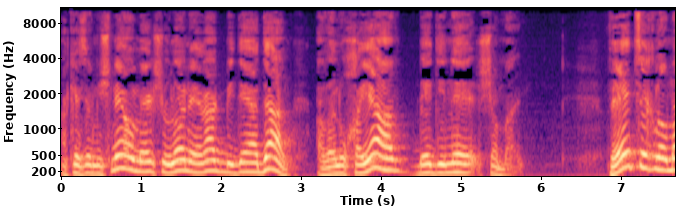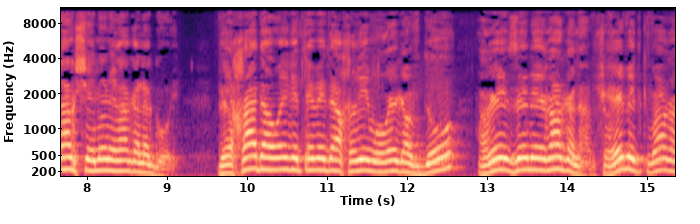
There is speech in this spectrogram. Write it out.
הכסף משנה אומר שהוא לא נהרג בידי אדם, אבל הוא חייב בדיני שמיים. ואין צריך לומר שאינו נהרג על הגוי. ואחד ההורג את עבד האחרים הורג עבדו, הרי זה נהרג עליו, שהעבד כבר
